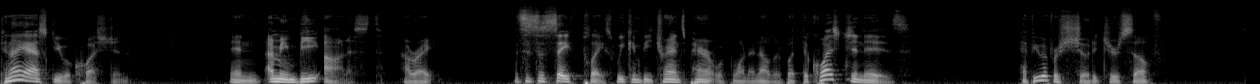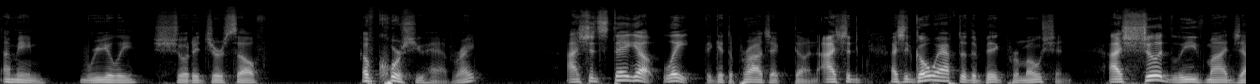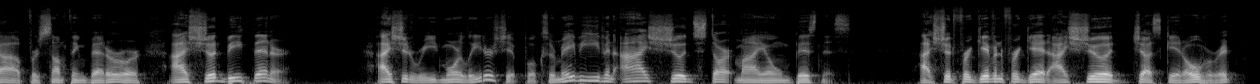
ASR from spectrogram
Can I ask you a question? And I mean, be honest, all right? This is a safe place. We can be transparent with one another. But the question is have you ever shoulded yourself? I mean, really shoulded yourself? Of course you have, right? I should stay up late to get the project done. I should I should go after the big promotion. I should leave my job for something better or I should be thinner. I should read more leadership books or maybe even I should start my own business. I should forgive and forget. I should just get over it.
